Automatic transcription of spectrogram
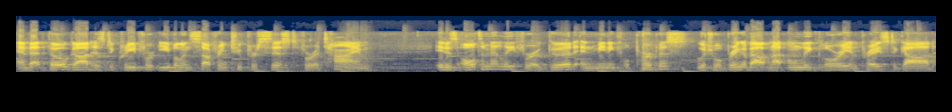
And that though God has decreed for evil and suffering to persist for a time, it is ultimately for a good and meaningful purpose, which will bring about not only glory and praise to God,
